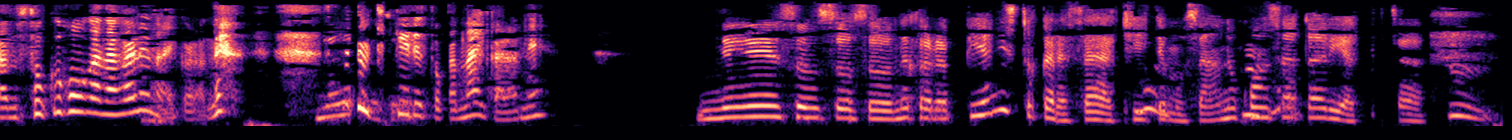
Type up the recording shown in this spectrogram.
あの、速報が流れないからね。すぐ 聞けるとかないからね。ねえ、そうそうそう。だから、ピアニストからさ、聞いてもさ、あのコンサートアリアってさ、うん、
